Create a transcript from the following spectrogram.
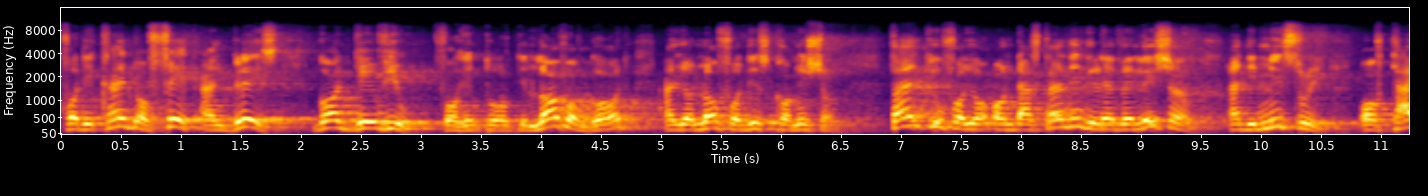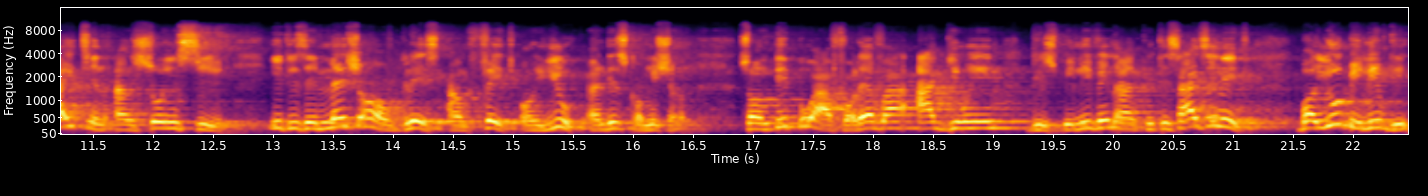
for the kind of faith and grace God gave you for him to the love of God and your love for this commission. Thank you for your understanding the revelation and the mystery of tithing and sowing seed. It is a measure of grace and faith on you and this commission. Some people are forever arguing, disbelieving, and criticizing it. But you believed it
